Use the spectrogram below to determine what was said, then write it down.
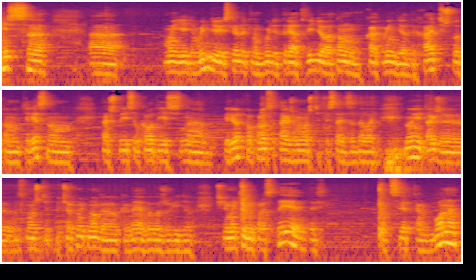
месяце мы едем в Индию, и, следовательно, будет ряд видео о том, как в Индии отдыхать, что там интересного. Так что, если у кого-то есть наперед вопросы, также можете писать, задавать. Ну и также вы сможете подчеркнуть много, когда я выложу видео. Шлемаки непростые, то есть цвет карбона.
